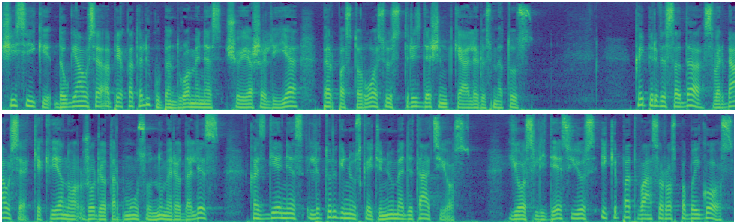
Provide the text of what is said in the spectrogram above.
šį sįkį daugiausia apie katalikų bendruomenės šioje šalyje per pastaruosius 30 keliarius metus. Kaip ir visada, svarbiausia kiekvieno žodžio tarp mūsų numerio dalis - kasdienės liturginių skaitinių meditacijos. Jos lydės jūs iki pat vasaros pabaigos,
